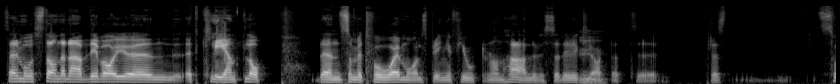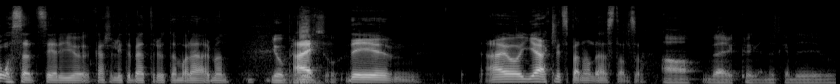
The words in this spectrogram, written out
Sen motståndarna, det var ju en, ett klent lopp. Den som är tvåa i mål springer 14,5, så det är ju mm. klart att eh, så sätt ser det ju kanske lite bättre ut än vad det är, men jo, nej, det är nej, jäkligt spännande häst alltså. Ja, verkligen. Det ska bli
